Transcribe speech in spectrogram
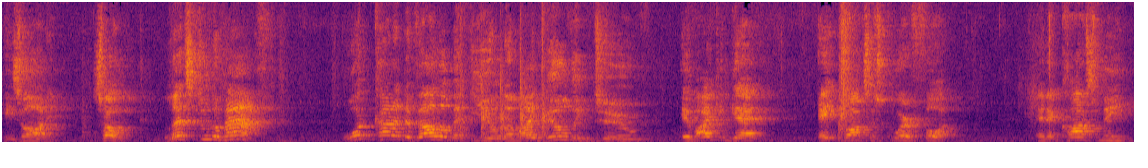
He's on it. So, let's do the math. What kind of development yield am I building to if I can get eight bucks a square foot? And it cost me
